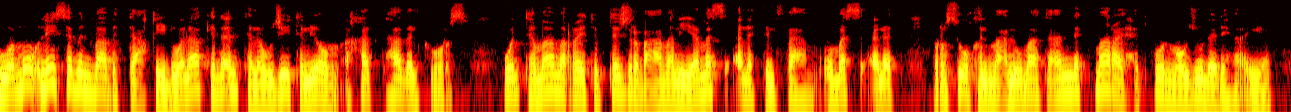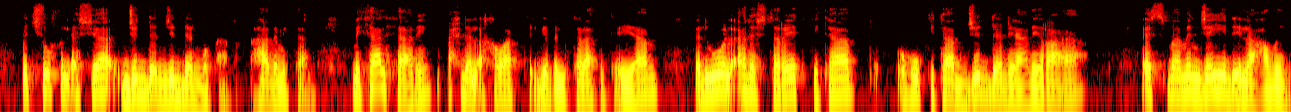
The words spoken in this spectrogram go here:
هو مو ليس من باب التعقيد ولكن أنت لو جيت اليوم أخذت هذا الكورس وأنت ما مريت بتجربة عملية مسألة الفهم ومسألة رسوخ المعلومات عندك ما رايح تكون موجودة نهائيا. بتشوف الأشياء جدا جدا مبهمة. هذا مثال. مثال ثاني إحدى الأخوات قبل ثلاثة أيام تقول أنا اشتريت كتاب وهو كتاب جدا يعني رائع اسمه من جيد إلى عظيم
